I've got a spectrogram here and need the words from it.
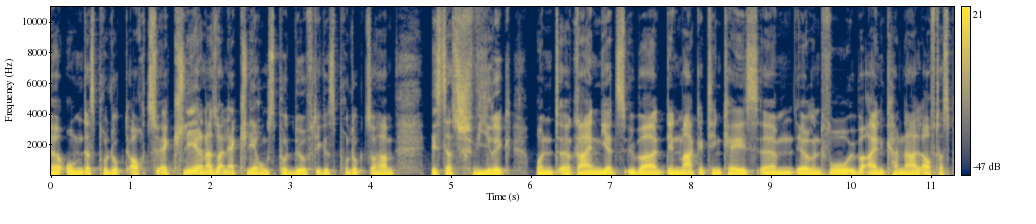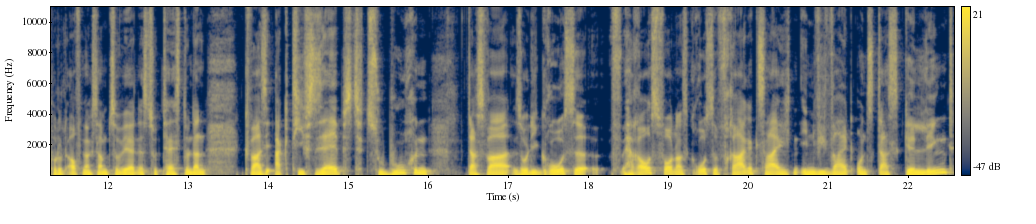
äh, um das Produkt auch zu erklären, also ein erklärungsbedürftiges Produkt zu haben, ist das schwierig und äh, rein jetzt über den Marketing Case ähm, irgendwo über einen Kanal auf das Produkt aufmerksam zu werden, es zu testen und dann quasi aktiv selbst zu buchen, Das war so die große Herausforderung, das große Fragezeichen, inwieweit uns das gelingt.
